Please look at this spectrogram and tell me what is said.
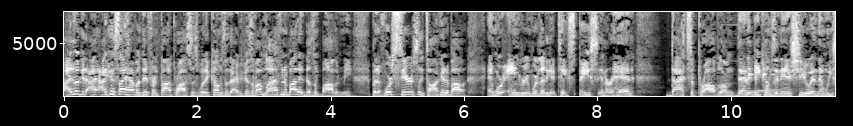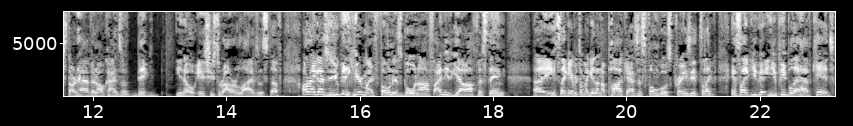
I look at, I, I guess I have a different thought process when it comes to that because if I'm laughing about it, it doesn't bother me. But if we're seriously talking about and we're angry and we're letting it take space in our head, that's a problem. Then it becomes an issue, and then we start having all kinds of big, you know, issues throughout our lives and stuff. All right, guys, as you can hear, my phone is going off. I need to get off this thing. Uh, it's like every time I get on a podcast, this phone goes crazy. It's like it's like you get you people that have kids.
